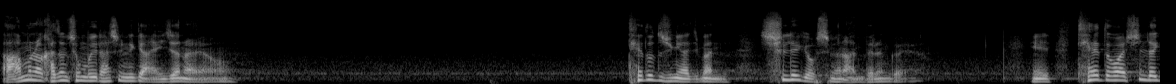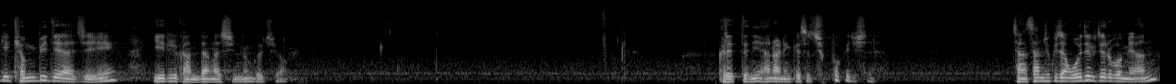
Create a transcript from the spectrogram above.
아무나 가정총무 일을 할 수 있는 게 아니잖아요. 태도도 중요하지만 실력이 없으면 안 되는 거예요. 태도와 실력이 겸비돼야지 일을 감당할 수 있는 거죠. 그랬더니 하나님께서 축복해 주셔요. 장 39장 5절을 보면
